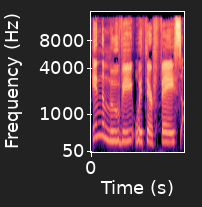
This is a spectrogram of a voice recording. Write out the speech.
in the movie with their face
